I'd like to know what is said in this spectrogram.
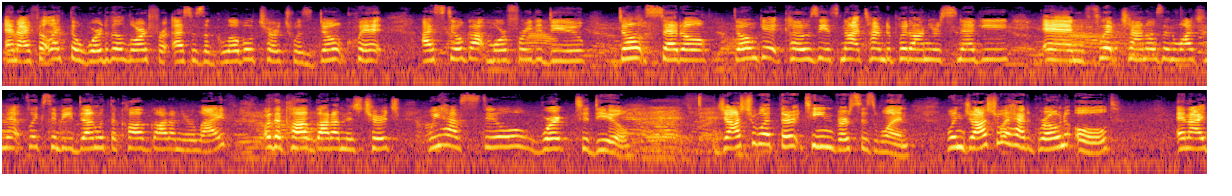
And I felt like the word of the Lord for us as a global church was don't quit. I still got more for you to do. Don't settle. Don't get cozy. It's not time to put on your snuggie and flip channels and watch Netflix and be done with the call of God on your life or the call of God on this church. We have still work to do. Joshua 13, verses 1. When Joshua had grown old, and I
